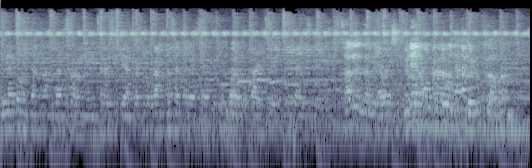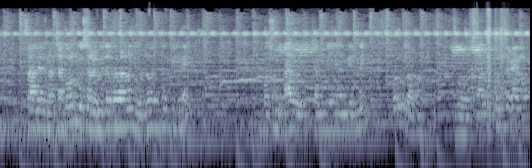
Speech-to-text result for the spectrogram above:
विनायक म्हणताना आमदार सरांना विचारायचं की आपला प्रोग्राम कसा करायचा आहे कुठून बरोबर जायचं कुठे जायचं चालेल चालेल. यावर्षी भेटू त्यांना भेटून घेऊ आपण. चालेल चर्चा करून घेऊ सर्व मित्र परिवारांना बोललो होतं तिकडे. बसून काय होईल चांगले निर्णय करून घेऊ आपण? हो चालेल. तुमचं काय मत?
